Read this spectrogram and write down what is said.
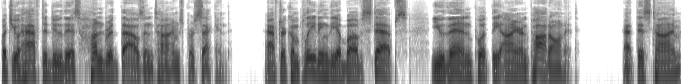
but you have to do this 100,000 times per second. After completing the above steps, you then put the iron pot on it. At this time,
